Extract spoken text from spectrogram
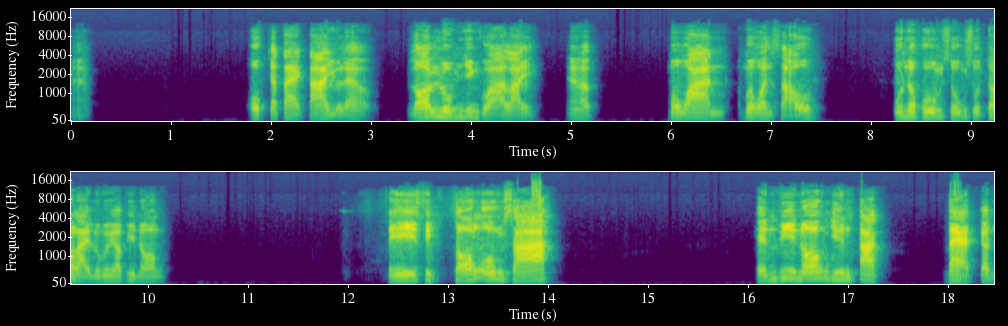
นะอกจะแตกตายอยู่แล้ว ร้อนลุ่มยิ่งกว่าอะไรนะครับ เมื่อวานเมื่อวันเสาร์อุณหภูมิสูงสุดเท่าไหร่รู้ไหมครับพี่น้อง 42องศา เห็นพี่น้องยืนตักแดดกัน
